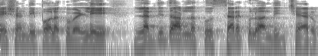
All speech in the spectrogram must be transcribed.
రేషన్ డిపోలకు వెళ్ళి లబ్ధిదారులకు సరుకులు అందించారు.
